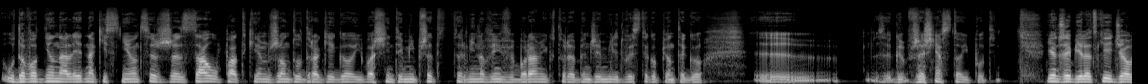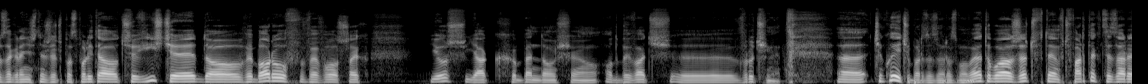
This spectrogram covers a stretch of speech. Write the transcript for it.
udowodnione, ale jednak istniejące, że za upadkiem rządu Dragiego i właśnie tymi przedterminowymi wyborami, które będziemy mieli 25 września stoi Putin. Jędrzej Bielecki, dział zagraniczny Rzeczpospolita. Oczywiście do wyborów we Włoszech już jak będą się odbywać, yy, wrócimy. E, dziękuję Ci bardzo za rozmowę. To była rzecz w tym w czwartek. Cezary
